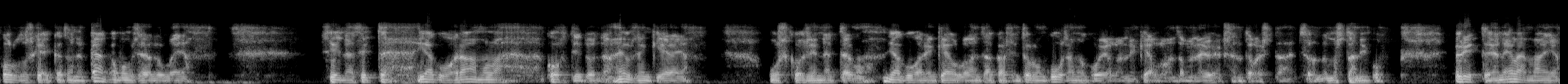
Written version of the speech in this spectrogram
koulutuskeikka tuonne pääkaupunkiseudulle ja siinä sitten Jaguar aamulla kohti tuota Helsinkiä ja uskoisin, että kun Jaguarin kello on takaisin Turun Kuusamokujalla, niin kello on tämmöinen 19. Että se on tämmöistä niin kuin yrittäjän elämää ja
